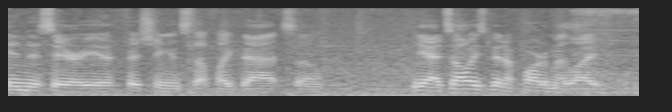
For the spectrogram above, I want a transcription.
in this area, fishing and stuff like that. So, yeah, it's always been a part of my life.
